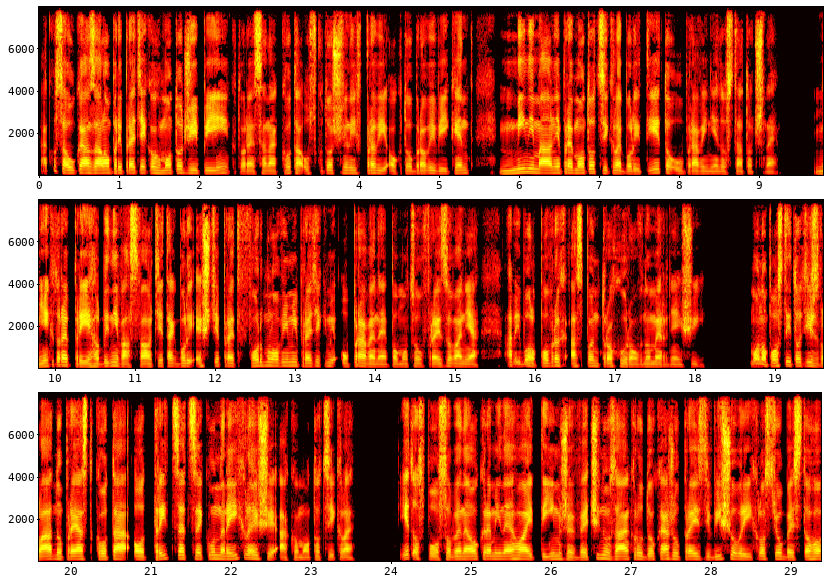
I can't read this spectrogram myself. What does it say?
Ako sa ukázalo pri pretekoch MotoGP, ktoré sa na Kota uskutočnili v prvý októbrový víkend, minimálne pre motocykle boli tieto úpravy nedostatočné. Niektoré priehlbiny v asfalte tak boli ešte pred formulovými pretekmi opravené pomocou frézovania, aby bol povrch aspoň trochu rovnomernejší. Monoposty totiž zvládnu prejazd kota o 30 sekúnd rýchlejšie ako motocykle. Je to spôsobené okrem iného aj tým, že väčšinu zákru dokážu prejsť vyššou rýchlosťou bez toho,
